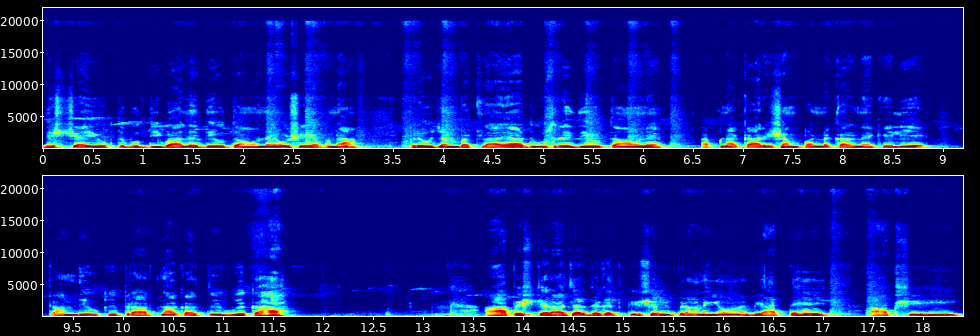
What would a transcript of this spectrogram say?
निश्चय युक्त बुद्धि वाले देवताओं ने उसे अपना प्रयोजन बतलाया। दूसरे देवताओं ने अपना कार्य संपन्न करने के लिए कामदेव की प्रार्थना करते हुए कहा, आप इस चराचर जगत के सभी प्राणियों में व्याप्त हैं। आपसे ही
